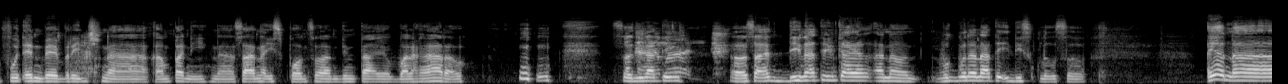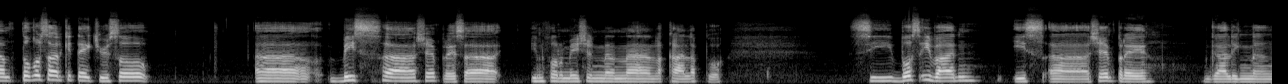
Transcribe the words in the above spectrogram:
food and beverage na company na sana i-sponsoran din tayo balang araw. so, di Baka natin, naman. oh, sa, di natin kayang, ano, wag muna natin i-disclose. So, ayun, ah, tungkol sa architecture, so, ah based sa, syempre, sa information na, na nakalap ko, si Boss Ivan is, ah syempre, galing ng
